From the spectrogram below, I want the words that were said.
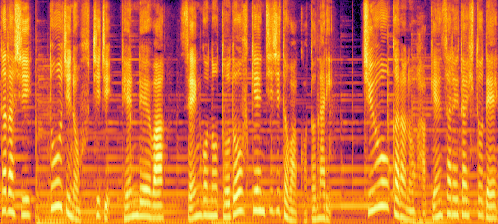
ただし当時の府知事県令は戦後の都道府県知事とは異なり中央からの派遣された人で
